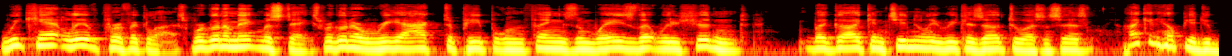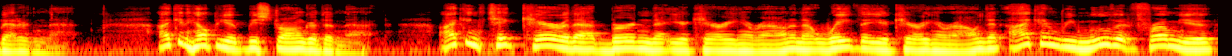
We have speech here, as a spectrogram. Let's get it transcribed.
We can't live perfect lives. We're going to make mistakes. We're going to react to people and things in ways that we shouldn't. But God continually reaches out to us and says, I can help you do better than that. I can help you be stronger than that. I can take care of that burden that you're carrying around and that weight that you're carrying around, and I can remove it from you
